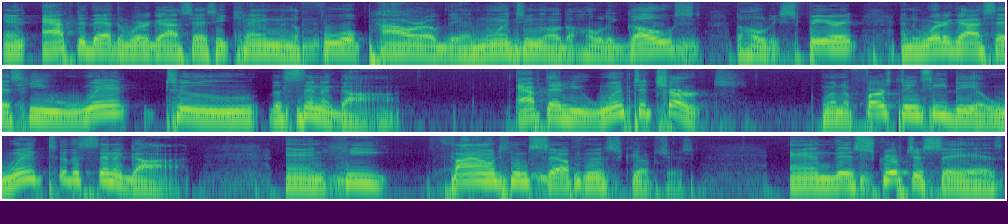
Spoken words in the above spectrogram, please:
And after that, the Word of God says he came in the full power of the anointing of the Holy Ghost, the Holy Spirit. And the Word of God says he went to the synagogue. After that, he went to church. One of the first things he did, went to the synagogue and he found himself in the scriptures. And this scripture says,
